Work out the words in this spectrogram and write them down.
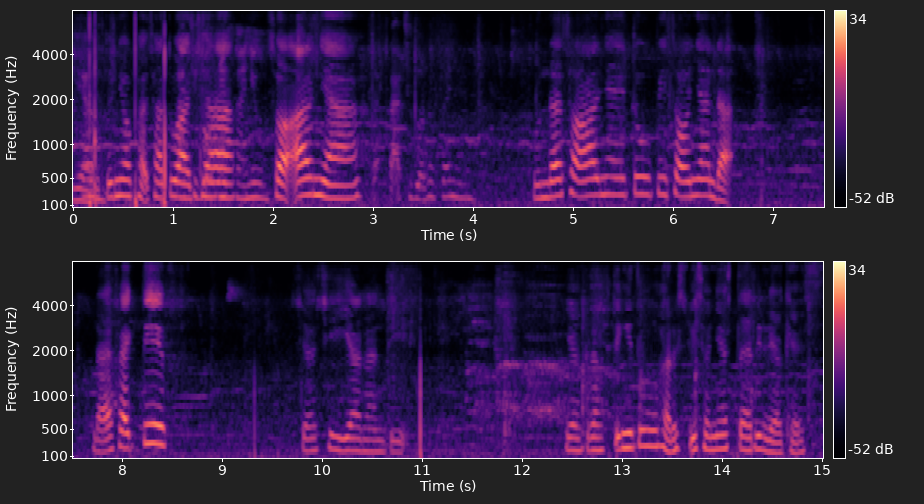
ya itu nyoba satu aja. soalnya bunda soalnya itu pisaunya ndak ndak efektif. Sia-sia nanti. Yang grafting itu harus pisaunya steril ya guys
